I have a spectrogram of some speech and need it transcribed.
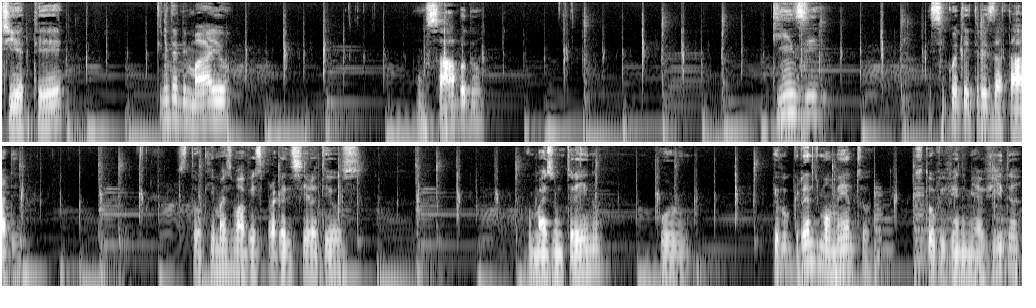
Tietê, 30 de maio, um sábado, 15 e 53 da tarde. Estou aqui mais uma vez para agradecer a Deus por mais um treino, por pelo grande momento que estou vivendo minha vida,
